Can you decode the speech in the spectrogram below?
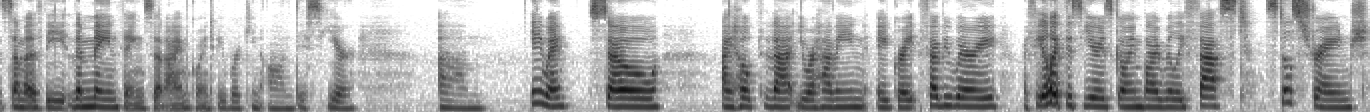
some of the the main things that I'm going to be working on this year. Um, anyway, so I hope that you are having a great February. I feel like this year is going by really fast. Still strange,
